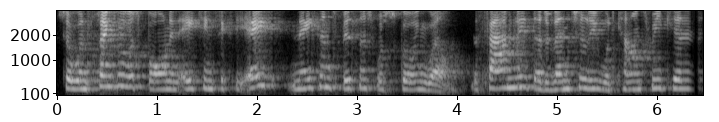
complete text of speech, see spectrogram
So when Fraenkel was born in 1868, Nathan's business was going well. The family that eventually would count three kids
